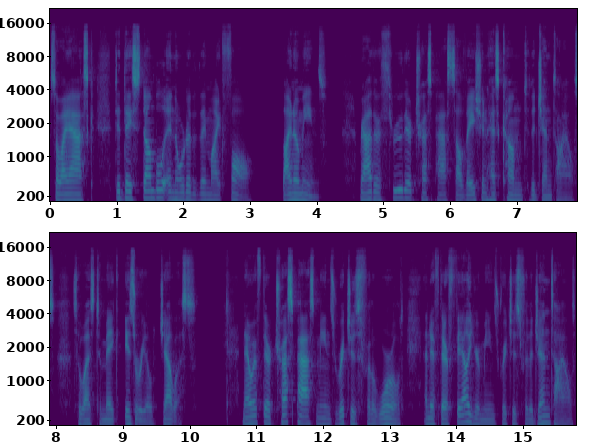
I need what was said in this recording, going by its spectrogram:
So I ask, did they stumble in order that they might fall? By no means. Rather, through their trespass, salvation has come to the Gentiles, so as to make Israel jealous. Now, if their trespass means riches for the world, and if their failure means riches for the Gentiles,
